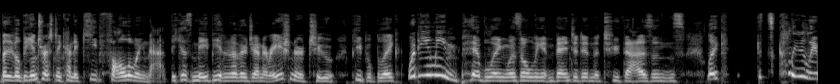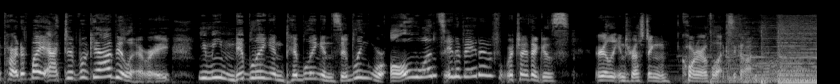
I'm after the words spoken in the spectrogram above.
But it'll be interesting to kind of keep following that because maybe in another generation or two, people will be like, what do you mean pibbling was only invented in the 2000s? Like, it's clearly part of my active vocabulary. You mean nibbling and pibbling and sibling were all once innovative? Which I think is a really interesting corner of the lexicon.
